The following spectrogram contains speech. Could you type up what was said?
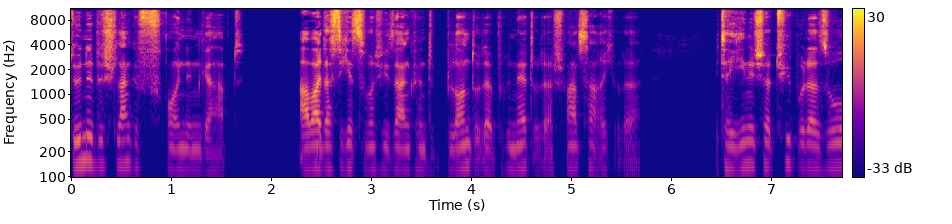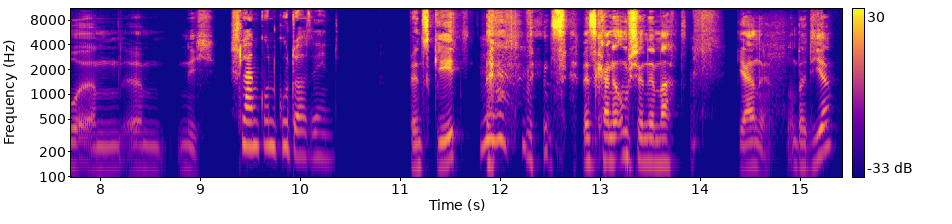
dünne bis schlanke Freundinnen gehabt. Aber dass ich jetzt zum Beispiel sagen könnte, blond oder brünett oder schwarzhaarig oder italienischer Typ oder so, ähm, ähm, nicht. Schlank und gut aussehend. Wenn es geht, wenn es keine Umstände macht, gerne. Und bei dir?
